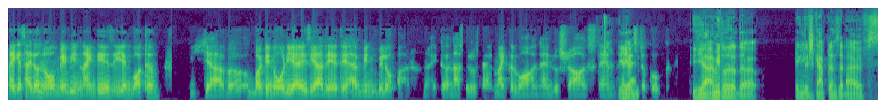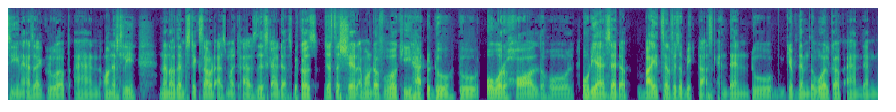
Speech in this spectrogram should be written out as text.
I guess I don't know. Maybe in nineties, Ian Botham. Yeah, but in ODIs, yeah, they they have been below par right? Uh, Nasser Hussain, Michael Vaughan, Andrew Strauss, then yeah. Alastair Cook. Yeah, I mean those are the English captains that I've seen as I grew up, and honestly, none of them sticks out as much as this guy does because just the sheer amount of work he had to do to overhaul the whole ODI setup by itself is a big task, and then to give them the World Cup and then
